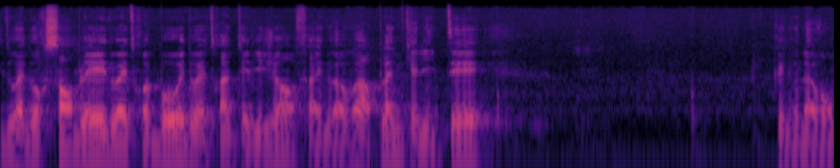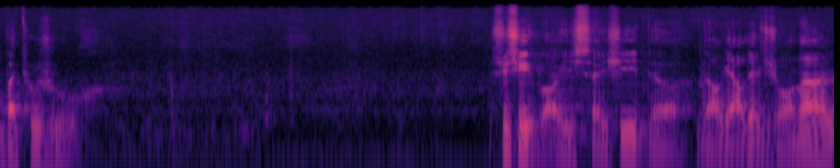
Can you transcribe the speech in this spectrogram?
Il doit nous ressembler, il doit être beau, il doit être intelligent, enfin, il doit avoir plein de qualités que nous n'avons pas toujours. Si, si, il s'agit de, regarder le journal.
